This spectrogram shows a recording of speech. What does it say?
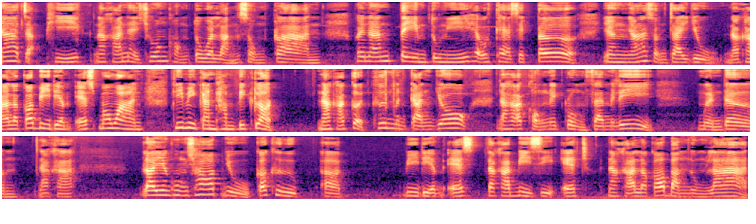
น่าจะพีคนะคะในช่วงของตัวหลังสงกรานเพราะนั้นธีมตรงนี้ Healthcare Sector ยังน่าสนใจอยู่นะคะ แล้วก็ BDMS เมื่อวานที่มีการทำ Big Lot นะคะเกิดขึ้นเป็นการโยกนะคะของในกลุ่ม Family เหมือนเดิมนะคะ เรายังคงชอบอยู่ก็คือ BDMS นะคะ BCH นะคะ แล้วก็บำรุงราษฎร์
